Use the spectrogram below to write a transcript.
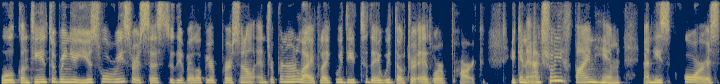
We will continue to bring you useful resources to develop your personal entrepreneur life, like we did today with Dr. Edward Park. You can actually find him and his course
